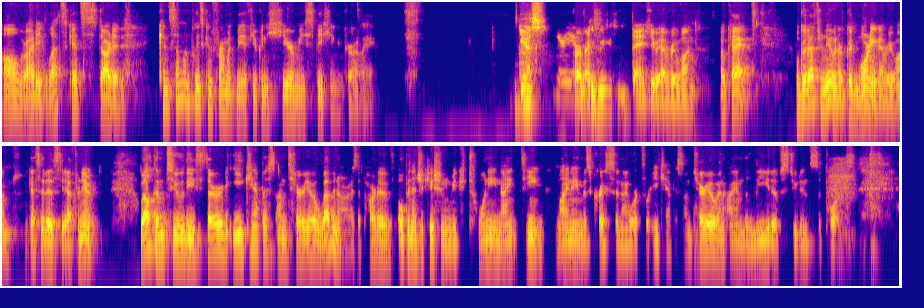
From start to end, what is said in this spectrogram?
Alrighty, let's get started. Can someone please confirm with me if you can hear me speaking currently? Yes. You. Perfect. Thank you, everyone. Okay. Well, good afternoon or good morning, everyone. I guess it is the afternoon. Welcome to the third eCampus Ontario webinar as a part of Open Education Week 2019. My name is Chris and I work for eCampus Ontario and I am the lead of student support.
